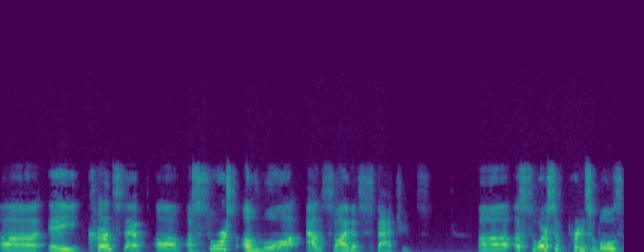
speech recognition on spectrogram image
uh, a concept of a source of law outside of statutes, uh, a source of principles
